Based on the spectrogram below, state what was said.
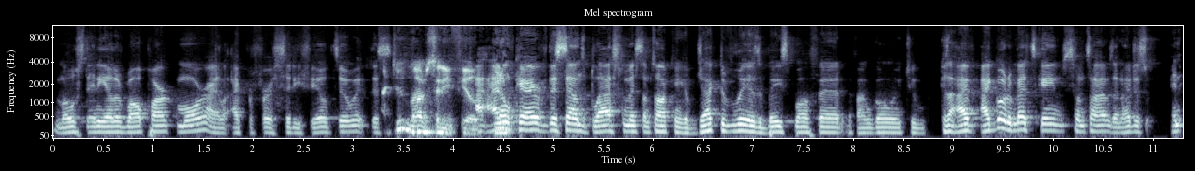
most any other ballpark more. I, I, prefer Citi Field to it. This, I do love Citi Field. I, I, don't care if this sounds blasphemous. I'm talking objectively as a baseball fan. If I'm going to, because I, I go to Mets games sometimes, and I just and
